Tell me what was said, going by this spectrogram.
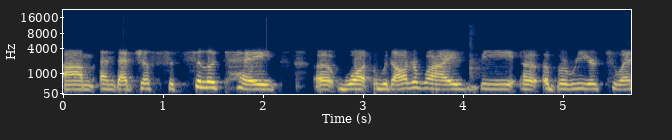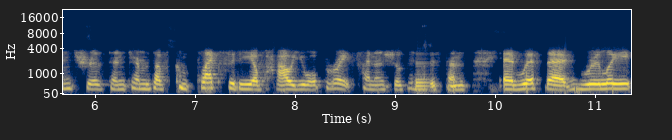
Um, and that just facilitates uh, what would otherwise be a, a, barrier to interest in terms of complexity of how you operate financial systems. And with that, really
